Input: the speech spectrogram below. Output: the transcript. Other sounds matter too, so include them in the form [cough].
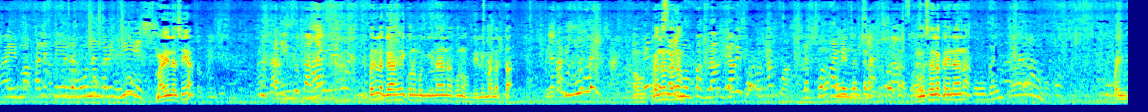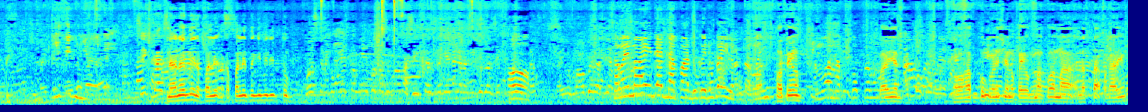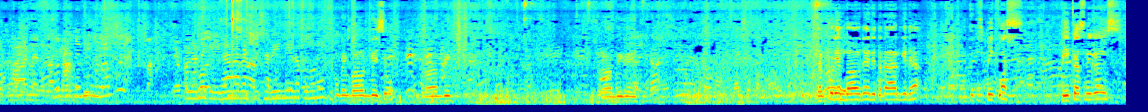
Ay, makalit na yung dahunan baligis. Maila siya? Kanindutan na. Di pa lagahay ko na mag-inana ko no, dili malata. Oh, kana na lang. Sa imong paglagak. Lapukan ni mo isa. Kung sala kay nana? O, 20 na lang. 20. Nana mi napalit kapalit na gimi dito. Oh. Sa may mga edad na padugay-dugay na po kamay. Ote oh. Amo ang hapkop ra mo. Bayad. Oh, hap ko pa siya no kayo magkuha malata pa kayo. Wala na kailangan ra sa sarili ra kuno na. Ko kay bawod guys oh. Grabe. Grabe guys. Dagko din bawod eh dito kaagi ha. Dito pas pikas. Pikas ni guys.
